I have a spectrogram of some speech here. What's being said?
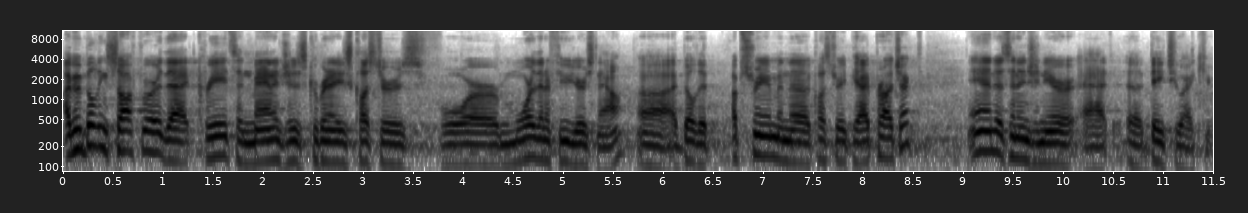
I've been building software that creates and manages Kubernetes clusters for more than a few years now. Uh, I build it upstream in the Cluster API project and as an engineer at uh, D2iQ.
